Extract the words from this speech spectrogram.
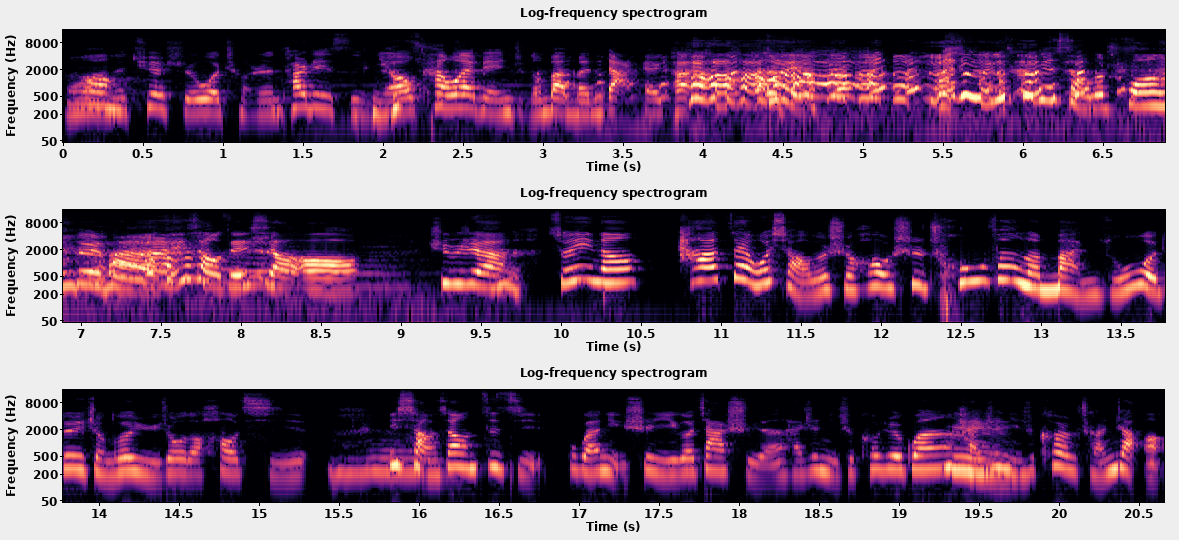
哇，那确实，我承认 TARDIS，你要看外面，你只能把门打开看。对，它就有一个特别小的窗，对吧？贼小贼小，哦是不是？所以呢，它在我小的时候是充分了满足我对整个宇宙的好奇。你想象自己，不管你是一个驾驶员，还是你是科学官，还是你是客船长，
